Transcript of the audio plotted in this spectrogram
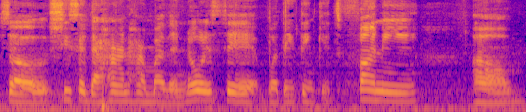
So she said that her and her mother noticed it, but they think it's funny. Um,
